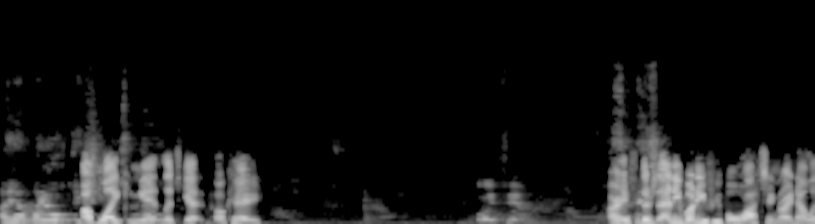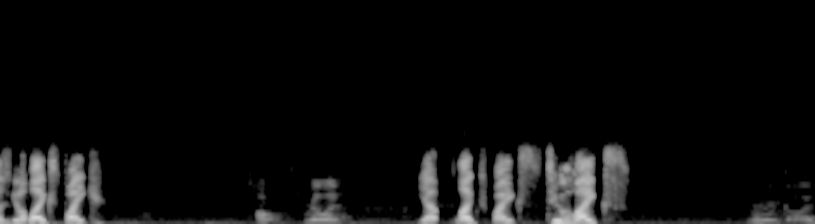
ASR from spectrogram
I have my ult. I'm liking it. Let's get okay. Ult. Oi, fam. All right, if there's anybody people watching right now, let's get a like spike. Oh, really? Yep, like spikes. Two likes. Oh my god.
